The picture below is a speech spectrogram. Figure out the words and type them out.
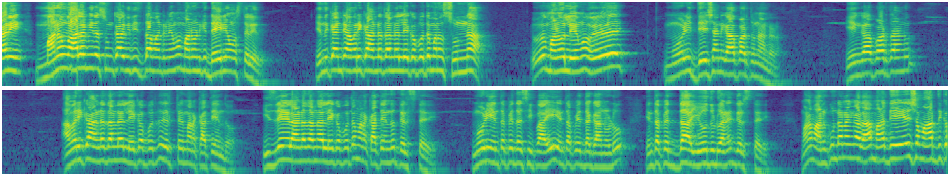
కానీ మనం వాళ్ళ మీద సుంకాలు విధిస్తామంటేనేమో మనోనికి ధైర్యం వస్తలేదు. ఎందుకంటే అమెరికా అండదండలు లేకపోతే మనం సున్నా. ఓ ఏ మోడీ దేశాన్ని కాపాడుతున్నా అంటాడు. ఏం కాపాడుతాడు? అమెరికా అండదండలు లేకపోతే తెలుస్తుంది మన కథ ఏందో. ఇజ్రాయెల్ అండదండాలు లేకపోతే మన కథ ఏందో తెలుస్తుంది. మోడీ ఎంత పెద్ద సిపాయి ఎంత పెద్ద గనుడు ఎంత పెద్ద యోధుడు అనేది తెలుస్తుంది. మనం అనుకుంటున్నాం కదా మన దేశం ఆర్థిక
